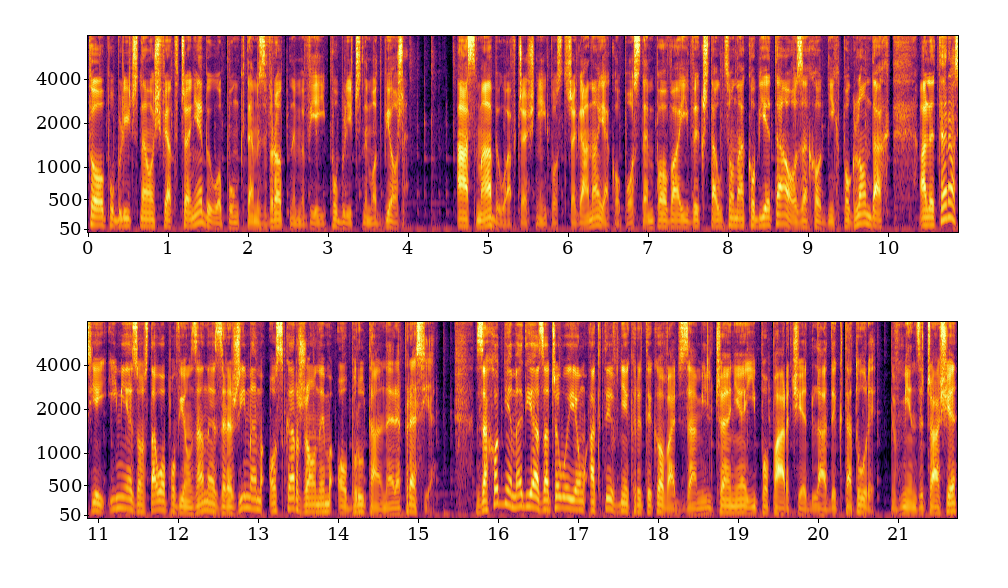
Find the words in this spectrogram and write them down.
To publiczne oświadczenie było punktem zwrotnym w jej publicznym odbiorze. Asma była wcześniej postrzegana jako postępowa i wykształcona kobieta o zachodnich poglądach, ale teraz jej imię zostało powiązane z reżimem oskarżonym o brutalne represje. Zachodnie media zaczęły ją aktywnie krytykować za milczenie i poparcie dla dyktatury. W międzyczasie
